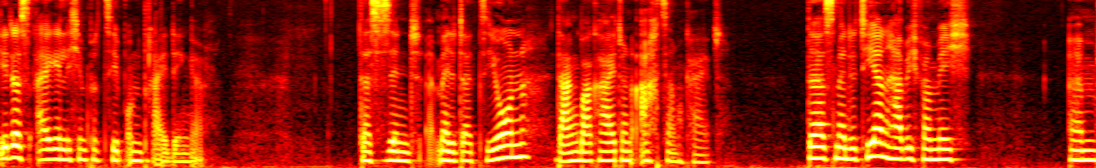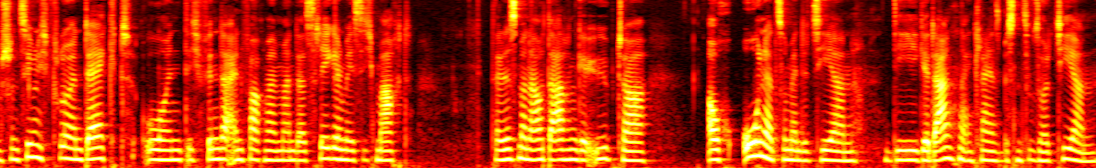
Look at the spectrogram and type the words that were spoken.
geht es eigentlich im Prinzip um drei Dinge. Das sind Meditation, Dankbarkeit und Achtsamkeit. Das Meditieren habe ich für mich ähm, schon ziemlich früh entdeckt und ich finde einfach, wenn man das regelmäßig macht, dann ist man auch darin geübter, auch ohne zu meditieren, die Gedanken ein kleines bisschen zu sortieren.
